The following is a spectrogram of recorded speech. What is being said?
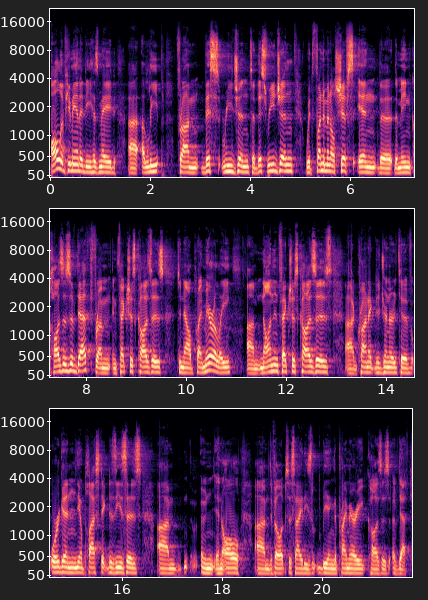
all of humanity has made uh, a leap from this region to this region with fundamental shifts in the, the main causes of death from infectious causes to now primarily um, non infectious causes, uh, chronic degenerative organ neoplastic diseases, um, in, in, all um, developed societies being the primary causes of death.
